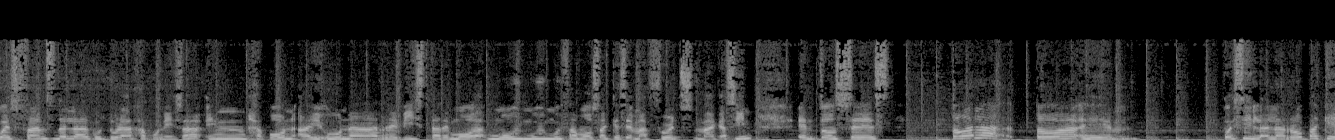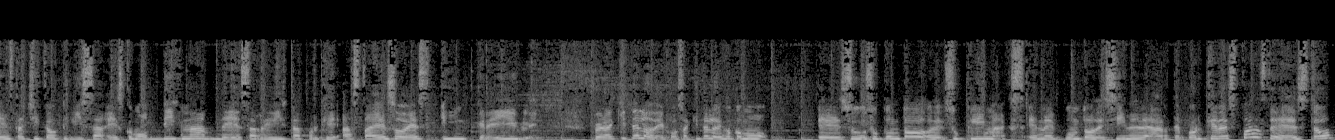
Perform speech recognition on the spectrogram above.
pues fans de la cultura japonesa, en Japón hay una revista de moda muy, muy, muy famosa que se llama Fruits Magazine. Entonces, toda la, toda, eh, pues sí, la, la ropa que esta chica utiliza es como digna de esa revista porque hasta eso es increíble. Pero aquí te lo dejo, aquí te lo dejo como eh, su, su, punto, eh, su clímax en el punto de cine de arte, porque después de esto,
